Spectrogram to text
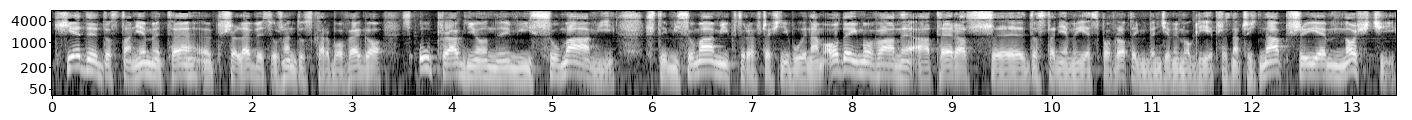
kiedy dostaniemy te przelewy z Urzędu Skarbowego z upragnionymi sumami. Z tymi sumami, które wcześniej były nam odejmowane, a teraz e, dostaniemy je z powrotem i będziemy mogli je przeznaczyć na przyjemności.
